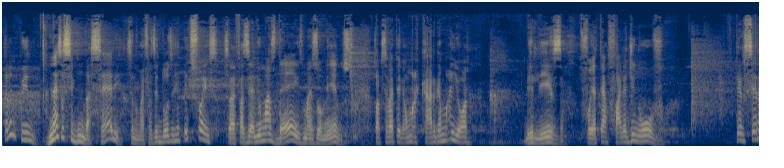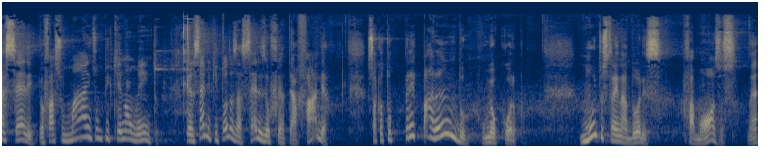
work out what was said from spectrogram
tranquilo. Nessa segunda série, você não vai fazer 12 repetições. Você vai fazer ali umas 10, mais ou menos. Só que você vai pegar uma carga maior. Beleza, foi até a falha de novo. Terceira série, eu faço mais um pequeno aumento. Percebe que todas as séries eu fui até a falha, só que eu estou preparando o meu corpo. Muitos treinadores famosos, né?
